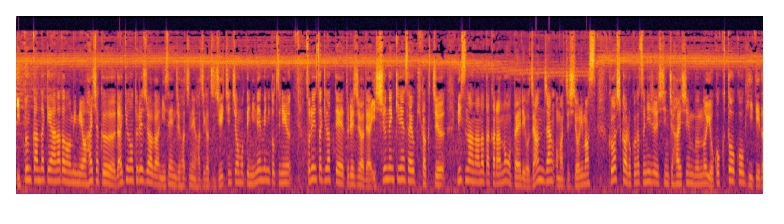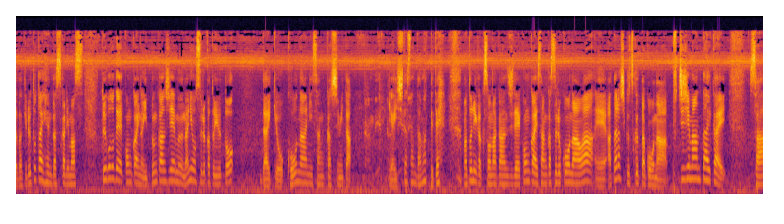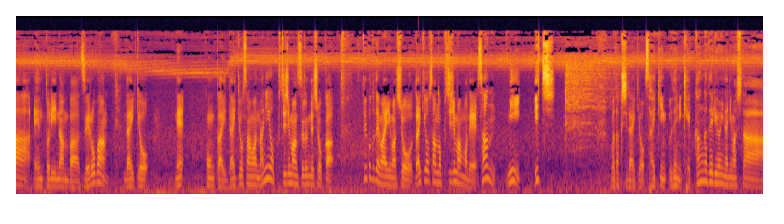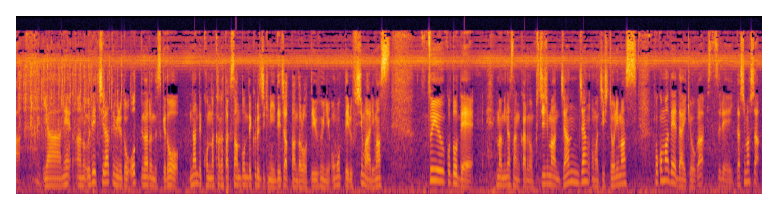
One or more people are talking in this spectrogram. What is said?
1分間だけあなたの耳を拝借。大凶のトレジャーが2018年8月11日をもって2年目に突入。それに先立ってトレジャーでは1周年記念祭を企画中。リスナーのあなたからのお便りをじゃんじゃんお待ちしております。詳しくは6月27日配信分の予告投稿を聞いていただけると大変助かります。ということで今回の1分間 CM 何をするかというと大凶コーナーに参加してみた。いや石田さん黙ってて、まあ、とにかくそんな感じで今回参加するコーナーは、えー新しく作ったコーナープチ自慢大会。さあエントリーナンバー0番大凶ね今回大凶さんは何をプチ自慢するんでしょうか。ということで参りましょう。大凶さんのプチ自慢まで321私大凶最近腕に血管が出るようになりました。いやーねあの腕ちらって見るとおってなるんですけどなんでこんな蚊がたくさん飛んでくる時期に出ちゃったんだろうっていう風に思っている節もあります。ということで、まあ、皆さんからのプチ自慢じゃんじゃんお待ちしております。ここまで大凶が失礼いたしました。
